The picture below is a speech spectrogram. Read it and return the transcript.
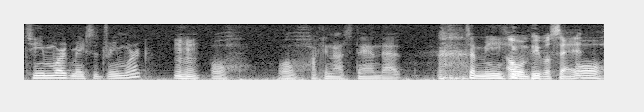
teamwork makes the dream work. Mhm. Oh, oh, I cannot stand that. to me, Oh, when people say it, oh,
